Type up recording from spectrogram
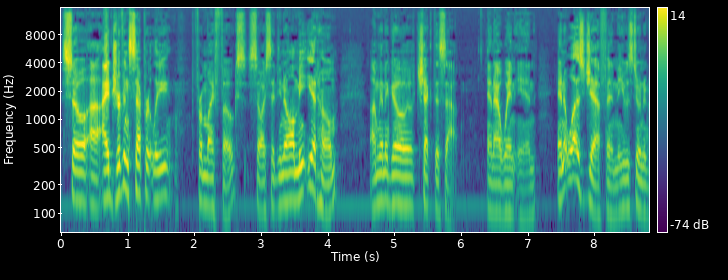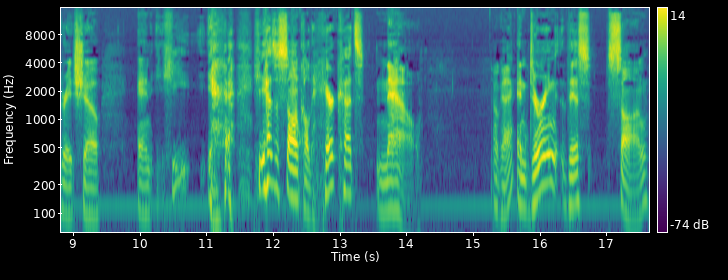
So uh, I had driven separately from my folks, so I said, you know, I'll meet you at home. I'm going to go check this out. And I went in, and it was Jeff, and he was doing a great show. And he he has a song called Haircuts Now. Okay. And during this song,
